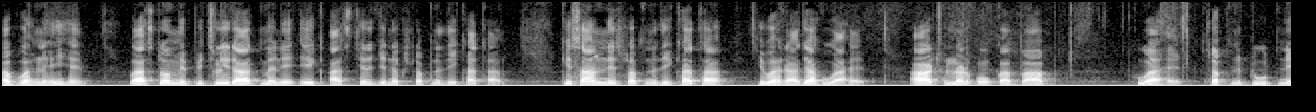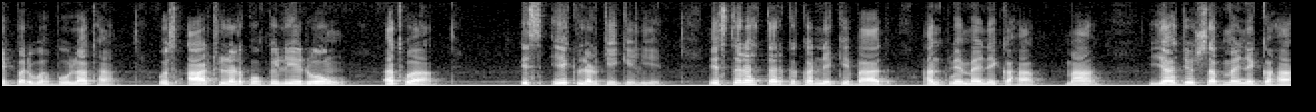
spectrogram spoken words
अब वह नहीं है। वास्तव में पिछली रात मैंने एक आश्चर्यजनक स्वप्न देखा था। किसान ने स्वप्न देखा था कि वह राजा हुआ है। आठ लड़कों का बाप हुआ है। स्वप्न टूटने पर वह बोला था, उस आठ लड़कों के लिए रोऊं अथवा इस एक लड़के के लिए? इस तरह तर्क करने के बाद अंत में मैंने कहा, माँ, यह जो सब मैंने कहा,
